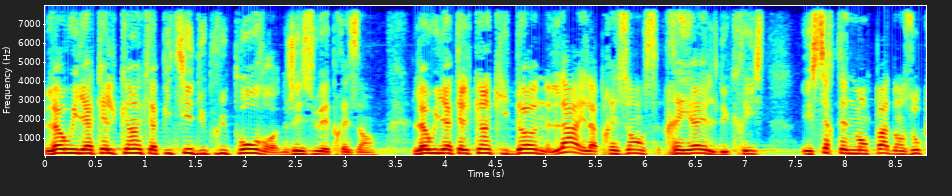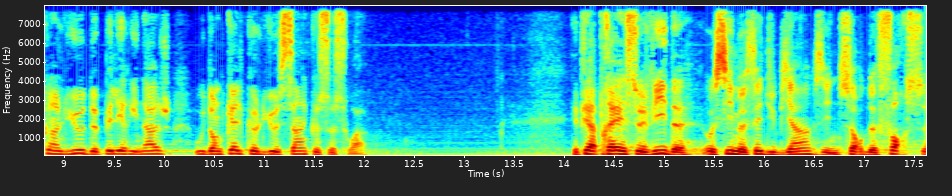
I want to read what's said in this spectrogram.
Là où il y a quelqu'un qui a pitié du plus pauvre, Jésus est présent. Là où il y a quelqu'un qui donne, là est la présence réelle du Christ, et certainement pas dans aucun lieu de pèlerinage ou dans quelque lieu saint que ce soit. Et puis après, ce vide aussi me fait du bien, c'est une sorte de force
